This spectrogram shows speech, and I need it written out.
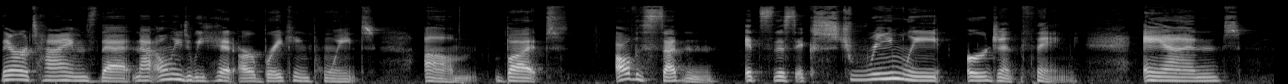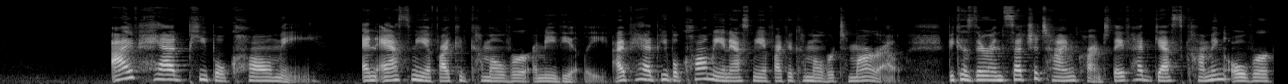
there are times that not only do we hit our breaking point, um, but all of a sudden it's this extremely urgent thing. And I've had people call me and ask me if I could come over immediately. I've had people call me and ask me if I could come over tomorrow because they're in such a time crunch. They've had guests coming over,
